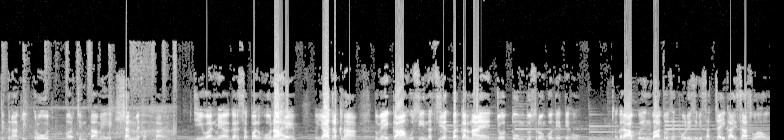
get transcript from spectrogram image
जितना कि क्रोध और चिंता में एक क्षण में थकता है। जीवन में अगर सफल होना है तो याद रखना, तुम्हें काम उसी नसीहत पर करना है जो तुम दूसरों को देते हो। अगर आपको इन बातों से थोड़ी सी भी सच्चाई का एहसास हुआ हो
